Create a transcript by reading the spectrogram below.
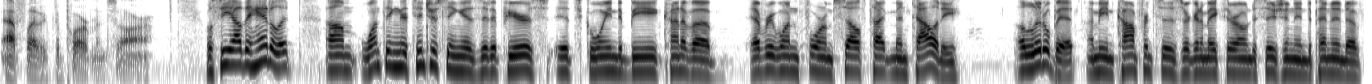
athletic departments are. We'll see how they handle it. Um, one thing that's interesting is it appears it's going to be kind of a everyone for himself type mentality. A little bit. I mean, conferences are going to make their own decision independent of,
